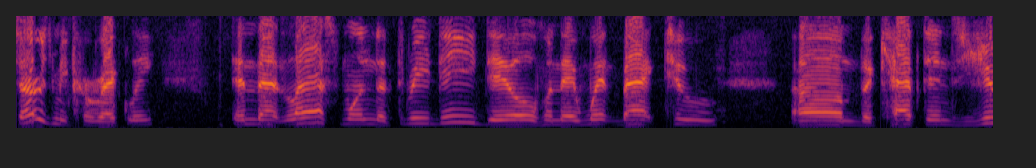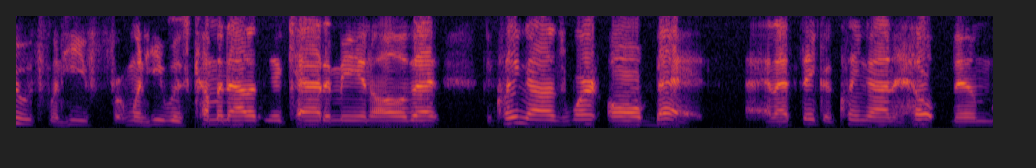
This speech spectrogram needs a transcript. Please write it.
serves me correctly, in that last one, the 3D deal, when they went back to um, the captain's youth when he when he was coming out of the academy and all of that, the Klingons weren't all bad, and I think a Klingon helped them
